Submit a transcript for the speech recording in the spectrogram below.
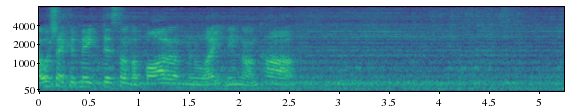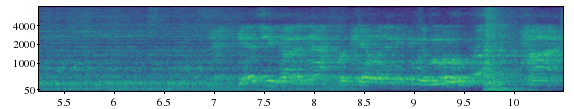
I wish I could make this on the bottom and lightning on top. Guess you got a knack for killing anything that moves. Fine.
